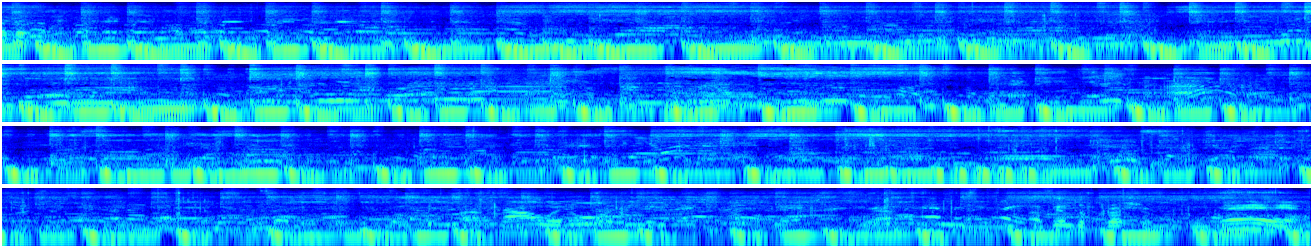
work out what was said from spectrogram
I feel the pressure. yeah. yeah, yeah.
